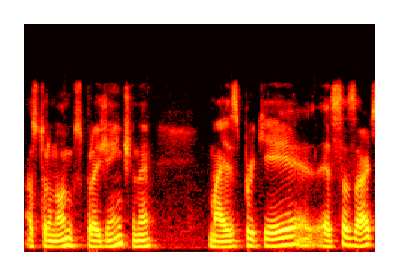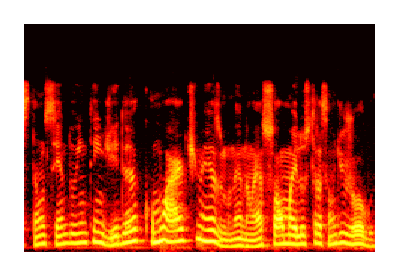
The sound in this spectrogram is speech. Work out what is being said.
astronômicos pra gente, né? Mas porque essas artes estão sendo entendidas como arte mesmo, né? Não é só uma ilustração de jogo.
